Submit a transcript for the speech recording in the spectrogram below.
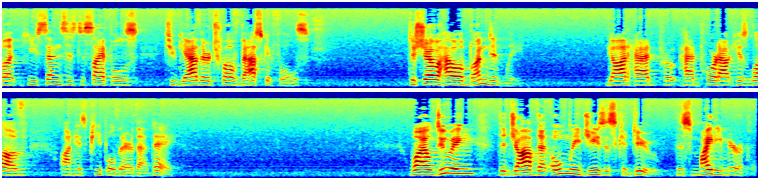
But he sends his disciples to gather 12 basketfuls to show how abundantly God had, had poured out his love on his people there that day. While doing the job that only Jesus could do, this mighty miracle,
